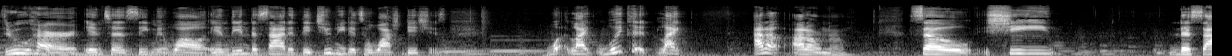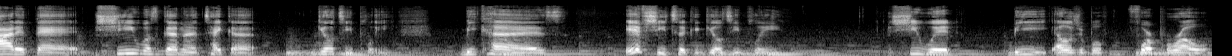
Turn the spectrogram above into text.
threw her into a cement wall and then decided that you needed to wash dishes? What like what could like i don't i don't know. So she decided that she was gonna take a guilty plea because if she took a guilty plea, she would be eligible for parole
